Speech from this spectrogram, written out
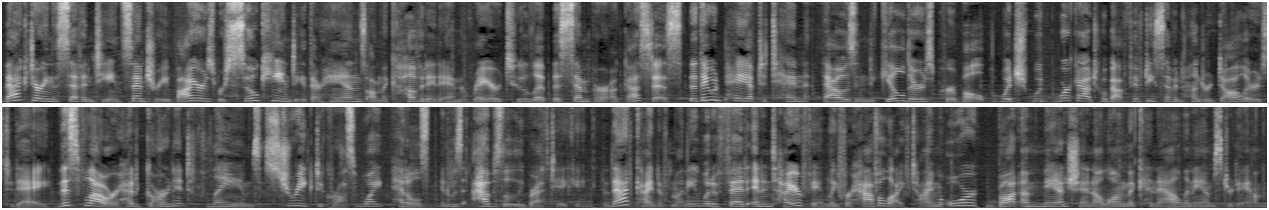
Back during the 17th century, buyers were so keen to get their hands on the coveted and rare tulip, the Semper Augustus, that they would pay up to 10,000 guilders per bulb, which would work out to about $5,700 today. This flower had garnet flames streaked across white petals and was absolutely breathtaking. That kind of money would have fed an entire family for half a lifetime or bought a mansion along the canal in Amsterdam.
